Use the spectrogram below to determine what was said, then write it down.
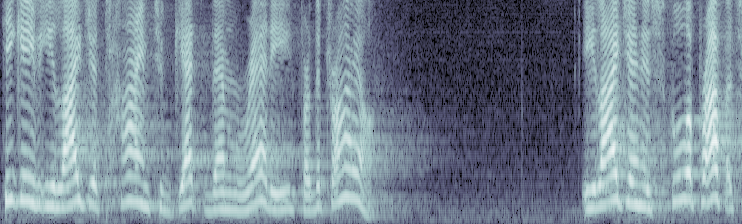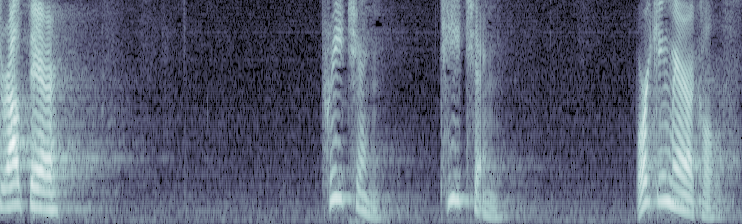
He gave Elijah time to get them ready for the trial. Elijah and his school of prophets are out there preaching, teaching, working miracles,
